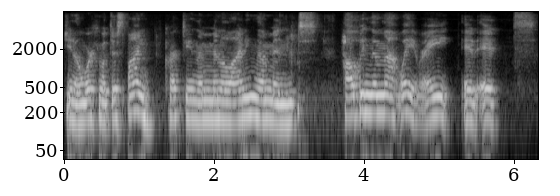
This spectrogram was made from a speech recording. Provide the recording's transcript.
you know, working with their spine, correcting them and aligning them and helping them that way, right? It it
